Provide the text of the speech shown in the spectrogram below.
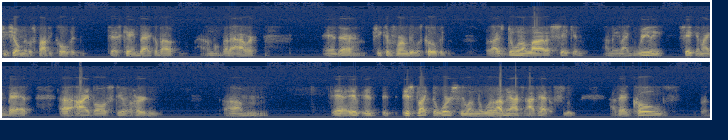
she showed me it was probably COVID. Test came back about, I don't know, about an hour. And uh, she confirmed it was COVID. But I was doing a lot of shaking. I mean, like really shaking like bad. Uh, eyeballs still hurting. Um, yeah, it, it, it it's like the worst feeling in the world. I mean, I've I've had a flu, I've had colds, but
